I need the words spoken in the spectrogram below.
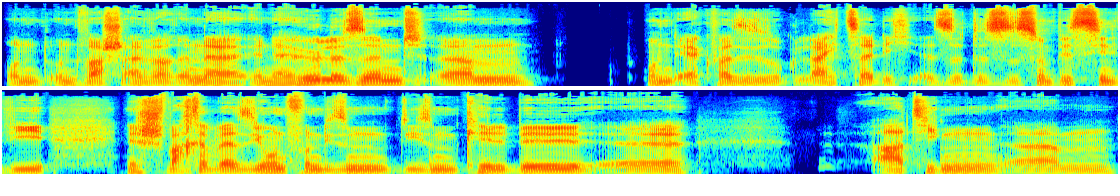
und, und Wasch einfach in der, in der Höhle sind. Ähm, und er quasi so gleichzeitig, also das ist so ein bisschen wie eine schwache Version von diesem, diesem Kill Bill äh, artigen ähm,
